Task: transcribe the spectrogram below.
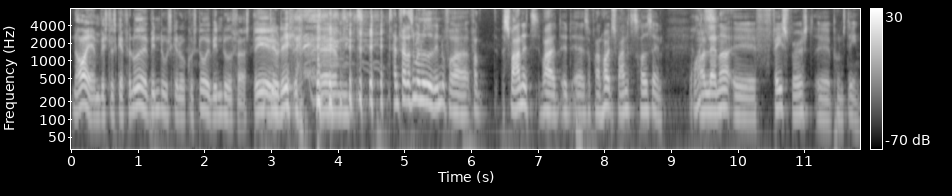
Nå jamen, hvis du skal falde ud af et vindue, skal du kunne stå i vinduet først. Det, det er jo det. øhm, han falder simpelthen ud af vinduet fra, fra, svarende, fra, et, et, altså fra en højt svarende til tredje sal. What? Og lander øh, face first øh, på en sten.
